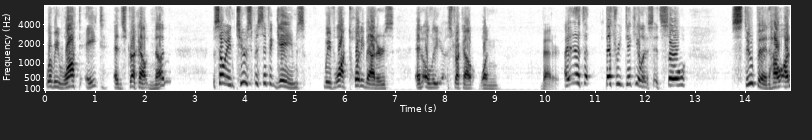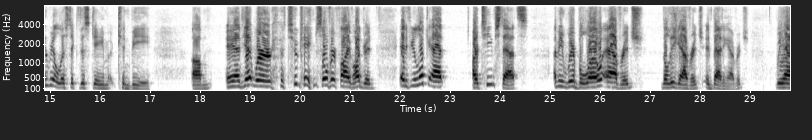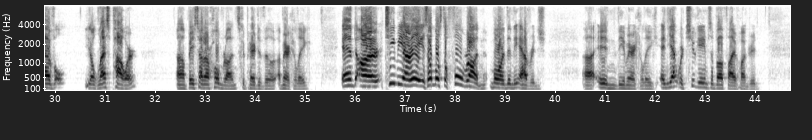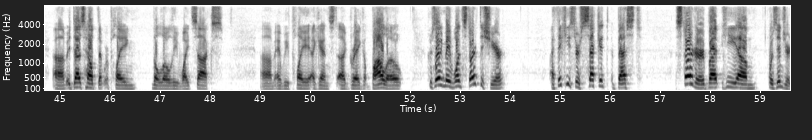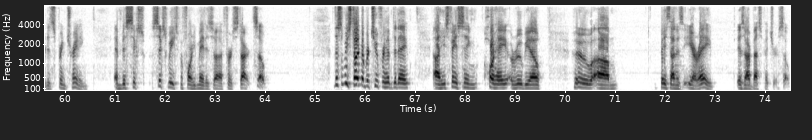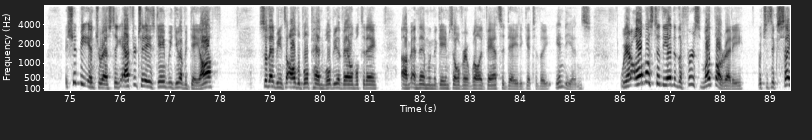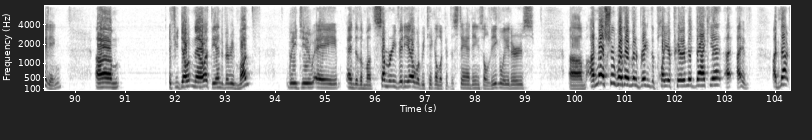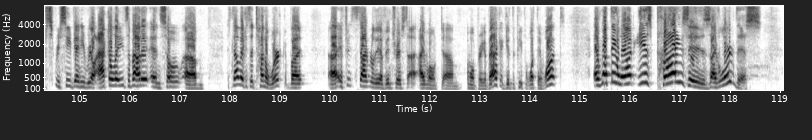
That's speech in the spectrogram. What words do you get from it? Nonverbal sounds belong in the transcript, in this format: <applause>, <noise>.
where we walked eight and struck out none? So in two specific games, we've walked 20 batters and only struck out one batter. I, that's a, that's ridiculous. It's so stupid how unrealistic this game can be. Um, and yet we're <laughs> two games over 500. And if you look at our team stats, I mean, we're below average, the league average in batting average. We have, you know, less power uh, based on our home runs compared to the American League. And our TBRA is almost a full run more than the average uh, in the American League. And yet we're two games above 500. Um, it does help that we're playing the lowly White Sox. Um, and we play against uh, Greg Bollo, who's only made one start this year. I think he's their second best starter, but he um, was injured in spring training and missed six six weeks before he made his uh, first start. So this will be start number two for him today. Uh, he's facing Jorge Rubio, who, um, based on his ERA, is our best pitcher. So it should be interesting. After today's game, we do have a day off. So that means all the bullpen will be available today. Um, and then when the game's over, we'll advance a day to get to the Indians. We are almost to the end of the first month already, which is exciting. Um, if you don't know, at the end of every month, we do a end of the month summary video where we take a look at the standings, the league leaders. Um, I'm not sure whether I'm going to bring the player pyramid back yet. I, have I've not received any real accolades about it, and so um, it's not like it's a ton of work, but uh, if it's not really of interest, I, I won't. Um, I won't bring it back. I give the people what they want, and what they want is prizes. I've learned this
